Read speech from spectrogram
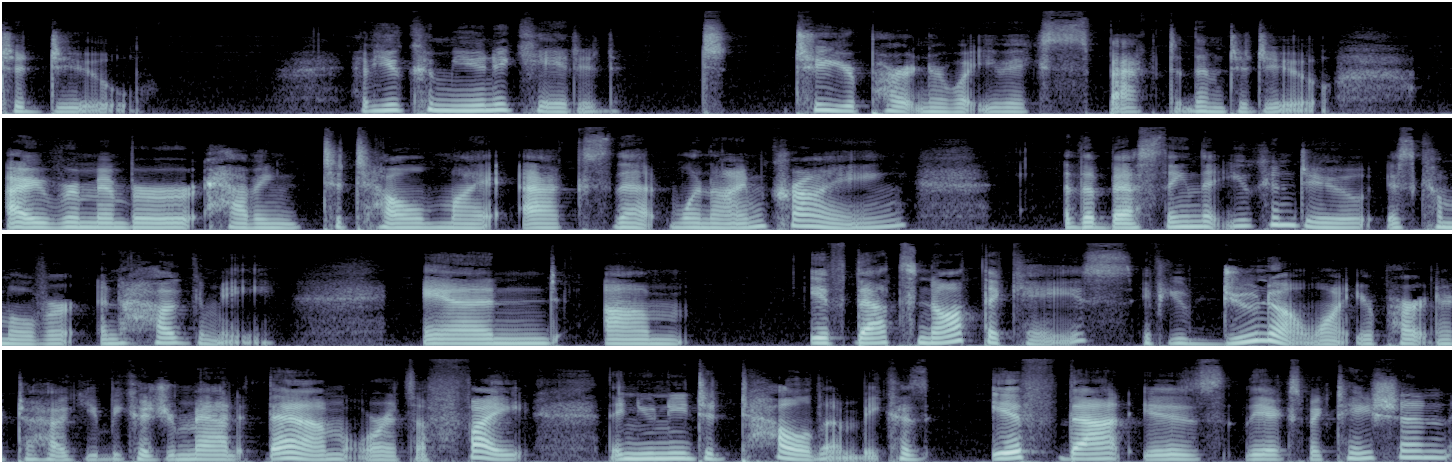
to do? Have you communicated t- to your partner what you expect them to do i remember having to tell my ex that when i'm crying the best thing that you can do is come over and hug me. And um, if that's not the case, if you do not want your partner to hug you because you're mad at them or it's a fight, then you need to tell them because if that is the expectation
